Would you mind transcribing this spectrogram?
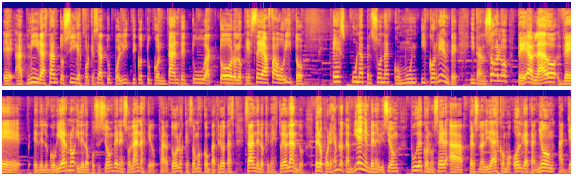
eh, admiras, tanto sigues porque sea tu político, tu contante, tu actor o lo que sea favorito, es una persona común y corriente. Y tan solo te he hablado de, del gobierno y de la oposición venezolanas, que para todos los que somos compatriotas saben de lo que les estoy hablando. Pero por ejemplo, también en Venevisión pude conocer a personalidades como Olga Tañón, a J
